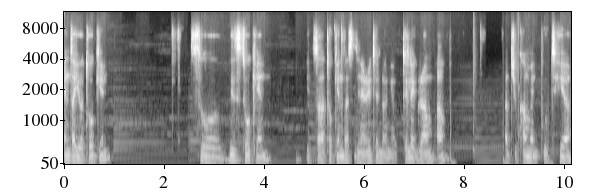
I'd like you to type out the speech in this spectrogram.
enter your token. So this token, it's a token that's generated on your Telegram app that you come and put here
